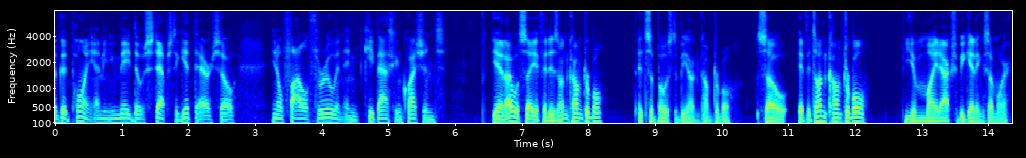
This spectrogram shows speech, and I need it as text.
a good point. I mean you made those steps to get there. So you know follow through and, and keep asking questions. Yeah, and I will say if it is uncomfortable, it's supposed to be uncomfortable. So if it's uncomfortable, you might actually be getting somewhere.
